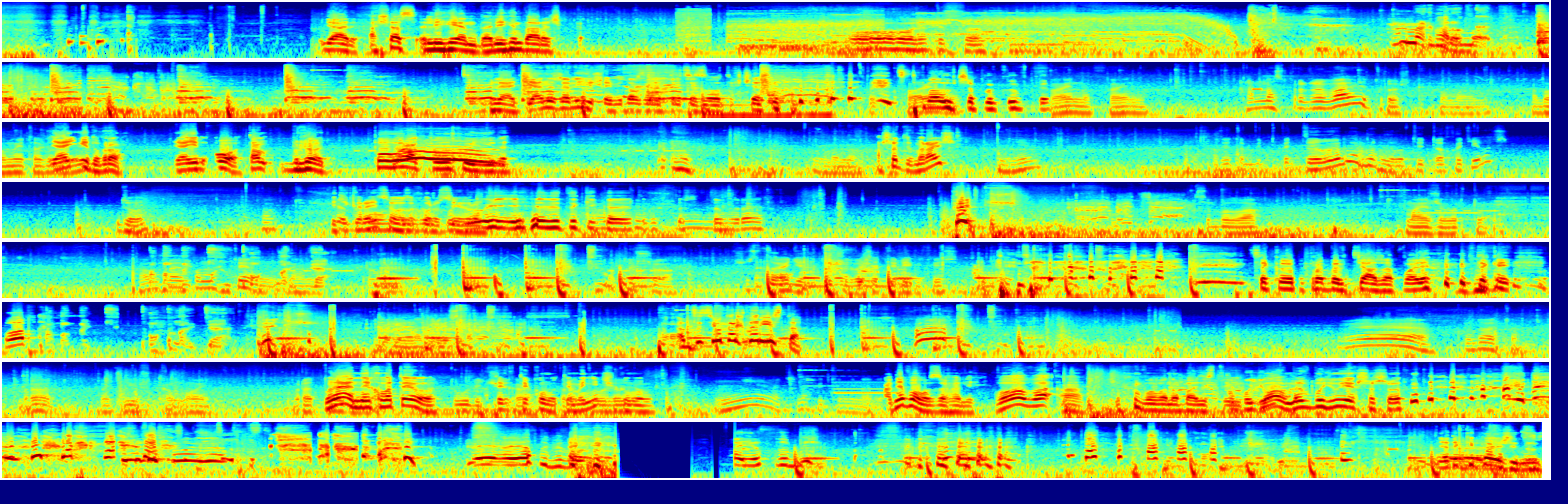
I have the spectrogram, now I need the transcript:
Ярі, а зараз легенда, легендарочка. О, да ти що? Нормально. Блять, я не жалію, що я віддав за них 30 золотих, чесно. Так, Це була файно, лучша покупка. файно, файно. Там нас проривають трошки, по-моєму. Або ми так Я завидимо. їду, бро. Я їду. О, там, блядь, поворак по луху їде. Іменно. А що, ти вмираєш? Ні. А ти тобі ти, ти то хотілося? Да. О, Я тільки цього заходжу в цю ігру. Ну, він такий каже, ти що ти вмираєш? Це була майже вертуха. Там треба допомогти. А ти що? Чисто едіт 2020 рік якийсь. Це коли пробив тяжа, поняв? Такий, оп, Блін, на 300. а це сіл тракториста. Е, куди ти? Брат, братішка мой. Брат. Бля, не хватило. Ти- ти кому? Ти мені чи кому? Ні, це нафіг тобі не А надо. де Вова взагалі? Вова, а, Вова на базі стоїть. бою? Вова, ми в бою, якщо що. Ей, а я собі за... А я собі. Я такий понял, що ти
